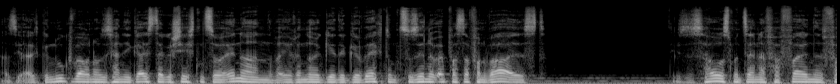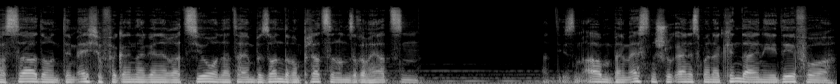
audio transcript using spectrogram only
Da sie alt genug waren, um sich an die Geistergeschichten zu erinnern, war ihre Neugierde geweckt, um zu sehen, ob etwas davon wahr ist. Dieses Haus mit seiner verfallenen Fassade und dem Echo vergangener Generation hatte einen besonderen Platz in unserem Herzen. An diesem Abend beim Essen schlug eines meiner Kinder eine Idee vor.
